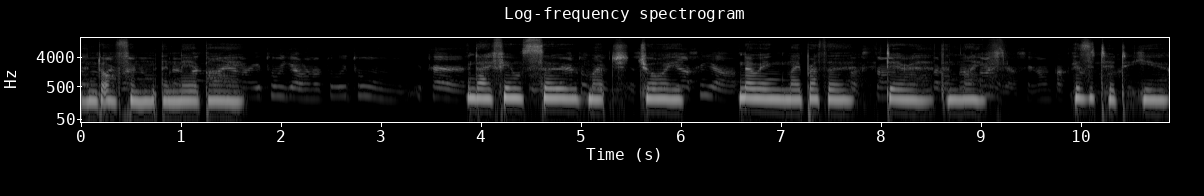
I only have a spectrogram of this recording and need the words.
and often and nearby. And I feel so much joy knowing my brother, dearer than life, visited you.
